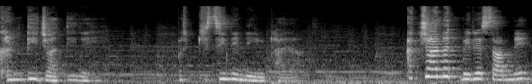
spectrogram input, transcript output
घंटी जाती रही, पर किसी ने नहीं उठाया। अचानक मेरे सामने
